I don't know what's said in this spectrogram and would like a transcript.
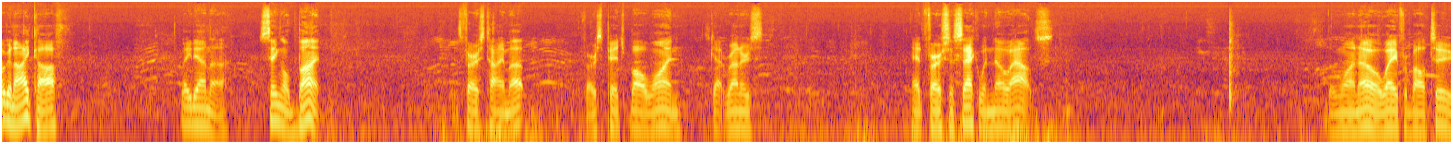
Logan Eichhoff lay down a single bunt. His first time up. First pitch, ball one. He's got runners at first and second with no outs. The 1 0 away for ball two.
